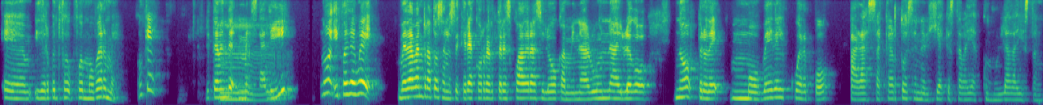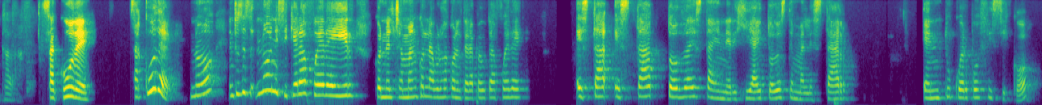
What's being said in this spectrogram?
em, y de repente fue, fue moverme, ok, literalmente me mm. salí, ¿no? Y fue de, güey, me daban ratos en los que quería correr tres cuadras y luego caminar una y luego, no, pero de mover el cuerpo para sacar toda esa energía que estaba ahí acumulada y estancada. Sacude. Sacude, ¿no? Entonces, no, ni siquiera fue de ir con el chamán, con la bruja, con el terapeuta, fue de, está, está toda esta energía y todo este malestar en tu cuerpo físico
